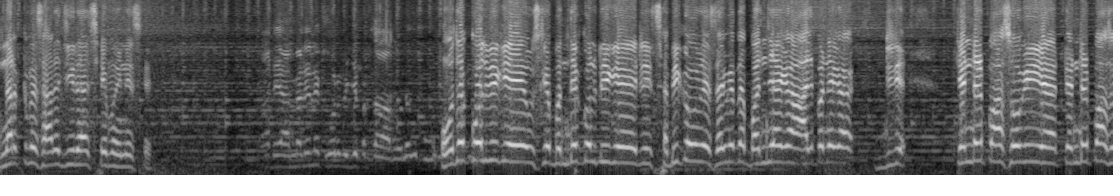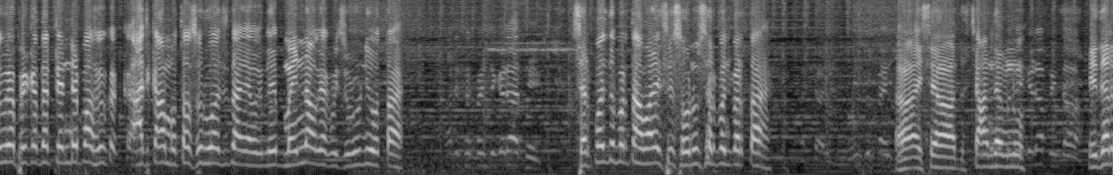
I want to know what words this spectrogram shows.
नर्क में सारे जी रहा है छह महीने से। ने कोल भी गए उसके बंदे कोल भी गए सभी को सभी कहते बन जाएगा आज बनेगा। टेंडर पास हो गई है टेंडर पास हो गया फिर कहता है टेंडर पास हो आज काम होता शुरू हो जाता है महीना हो गया कभी शुरू नहीं होता है। सरपंच तो पड़ता हमारे सोनू सरपंच पड़ता है। हाँ ऐसे हाँ इधर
